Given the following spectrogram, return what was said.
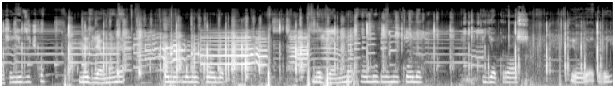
Хороша лізочка. Не зря в мене улюблений колір. Не зря в мене улюблений колір. Якраз фіолетовий.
